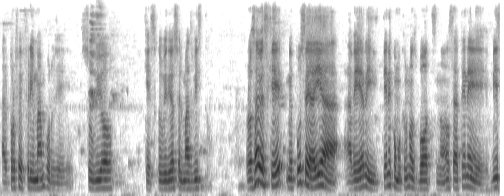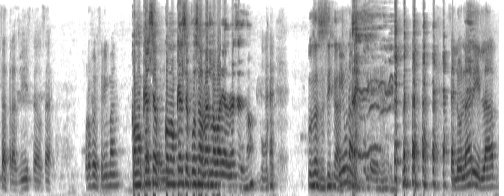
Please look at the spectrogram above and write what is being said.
al profe Freeman porque subió que su video es el más visto. Pero ¿sabes qué? Me puse ahí a, a, ver y tiene como que unos bots, ¿no? O sea, tiene vista tras vista, o sea, profe Freeman. Como que él se, como que él se puso a verlo varias veces, ¿no? puso a sus hijas. Y una celular y la,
